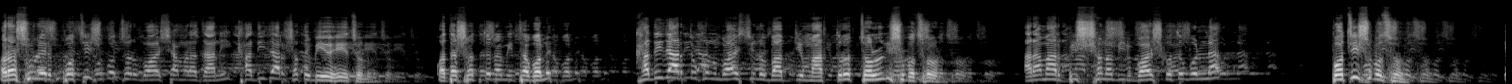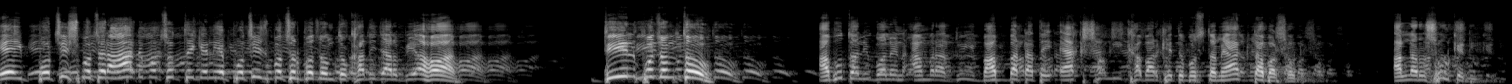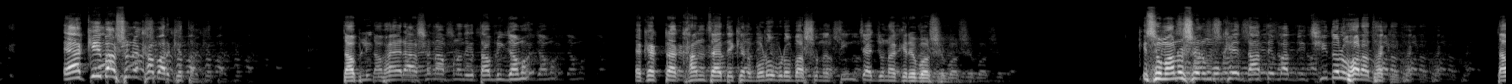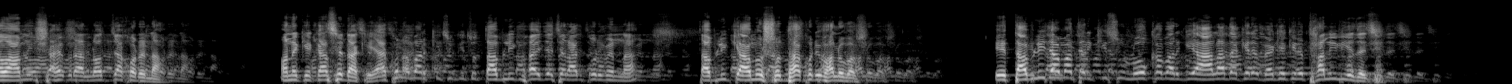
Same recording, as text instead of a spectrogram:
রসুলের পঁচিশ বছর বয়সে আমরা জানি খাদিজার সাথে বিয়ে হয়েছিল। কথা সত্য না মিথ্যা বলে? খাদিজার তখন বয়স ছিল বাপজি মাত্র চল্লিশ বছর। আর আমার বিশ্বনবীর বয়স কত বললাম? পঁচিশ বছর। এই পঁচিশ বছর, আট বছর থেকে নিয়ে পঁচিশ বছর পর্যন্ত খাদিজার বিয়ে হওয়ার দিন পর্যন্ত আবু তালিব বলেন, আমরা দুই বাব্বাটাতে একসঙ্গে খাবার খেতে বসতাম, একটা বাসনে। আল্লাহ রসুলকে নিয়ে। একই বাসনে খাবার খেতাম। তাবলিক ভাইয়েরা আসে না আপনাদের তাবলিক জামা? এক একটা খানচায় দেখেন বড় বড় বাসনে তিন চার জনা কেড়ে বসে। কিছু মানুষের মুখে দাঁতে বাবজি ছিদল ভরা থাকে। তাও আমির সাহেবরা লজ্জা করে না। অনেকে কাছে ডাকে, এখন আবার কিছু কিছু তাবলিক ভাই যাচ্ছে, রাগ করবেন না। তাবলিককে আমিও শ্রদ্ধা করে ভালোবাসি। এই তাবলি জামাতের কিছু লোক আবার গিয়ে আলাদা করে ব্যাগে করে থালি নিয়ে যাচ্ছে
